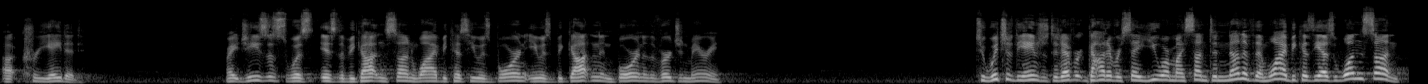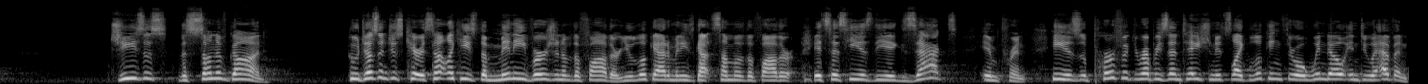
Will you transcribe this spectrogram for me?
uh, created. Right? Jesus was, is the begotten son. Why? Because he was born, he was begotten and born of the Virgin Mary. To which of the angels did ever, God ever say, You are my son? To none of them. Why? Because he has one son. Jesus, the Son of God, who doesn't just care. it's not like he's the mini version of the Father. You look at him and he's got some of the Father. It says he is the exact imprint. He is a perfect representation. It's like looking through a window into heaven.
